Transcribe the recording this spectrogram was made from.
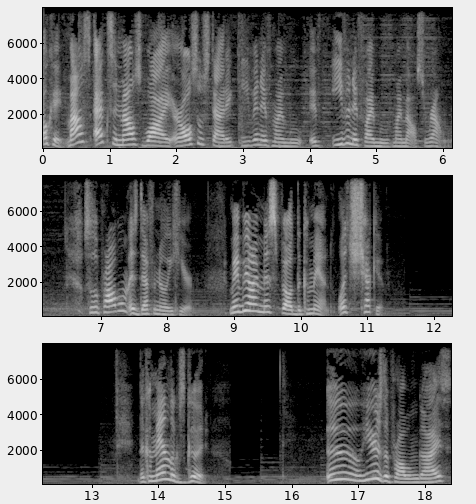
Okay, mouse X and mouse Y are also static even if my move if even if I move my mouse around. So the problem is definitely here. Maybe I misspelled the command. Let's check it. The command looks good. Ooh, here's the problem, guys.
